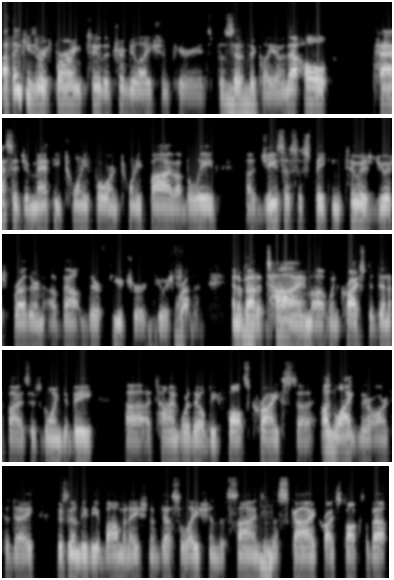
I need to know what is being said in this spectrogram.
I think he's referring to the tribulation period mm-hmm. specifically. Mm-hmm. I mean, that whole passage of Matthew 24 and 25, I believe uh, Jesus is speaking to his Jewish brethren about their future Jewish yeah. brethren and about yeah. a time uh, when Christ identifies there's going to be uh, a time where there'll be false Christs, uh, unlike there are today. There's going to be the abomination of desolation, the signs mm-hmm. in the sky Christ talks about.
